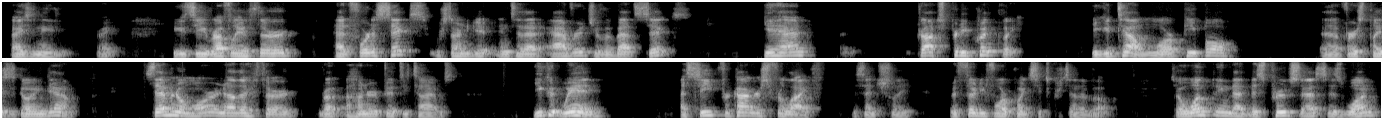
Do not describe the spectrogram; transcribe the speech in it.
nice and easy, right? You can see roughly a third had four to six. We're starting to get into that average of about six. You had drops pretty quickly. You could tell more people, uh, first place is going down. Seven or more, another third, 150 times. You could win a seat for Congress for life, essentially, with 34.6% of the vote. So one thing that this proves to us is one,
